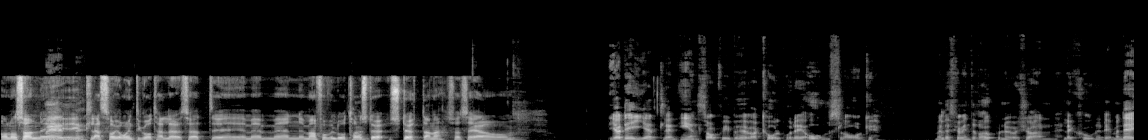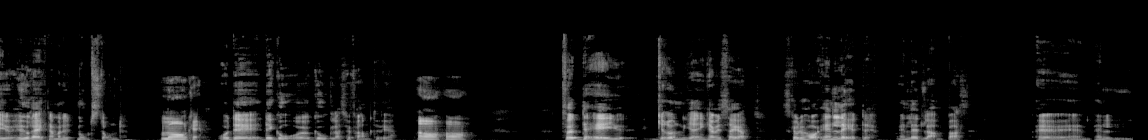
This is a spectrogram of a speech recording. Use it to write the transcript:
Ja någon sån eh, Men- klass har jag inte gått heller så att eh, men, men man får väl då ta stö, stötarna så att säga och Ja, det är egentligen en sak vi behöver ha koll på, det är omslag. Men det ska vi inte dra upp nu och köra en lektion i det. Men det är ju hur räknar man ut motstånd? Ja okej Och det, det går att googla sig fram till det. Ja ja För det är ju grundgrejen kan vi säga att ska du ha en LED, en LED-lampa, eh, en, en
